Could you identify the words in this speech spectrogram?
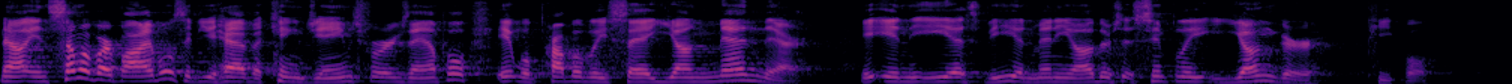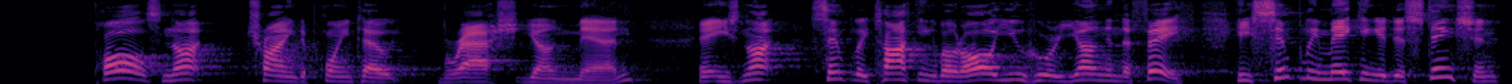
Now, in some of our Bibles, if you have a King James, for example, it will probably say young men there. In the ESV and many others, it's simply younger people. Paul's not trying to point out brash young men. And he's not simply talking about all you who are young in the faith. He's simply making a distinction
